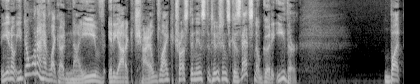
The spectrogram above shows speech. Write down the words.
you know, you don't want to have like a naive, idiotic, childlike trust in institutions because that's no good either. But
